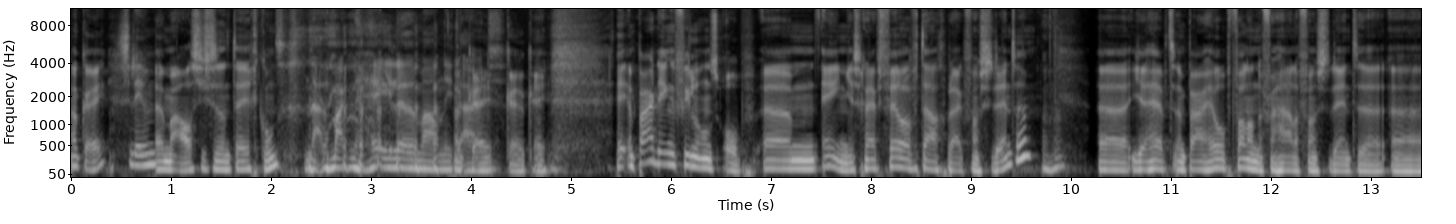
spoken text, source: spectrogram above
Oké. Slim. Uh, maar als je ze dan tegenkomt? Nou, dat maakt me helemaal niet uit. Oké, oké. Hey, een paar dingen vielen ons op. Eén, je schrijft veel over taalgebruik van studenten. Uh-huh. Uh, je hebt een paar heel opvallende verhalen van studenten uh,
